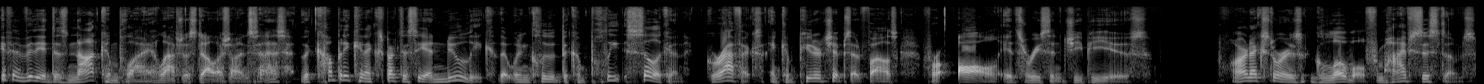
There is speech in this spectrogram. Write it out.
If NVIDIA does not comply, Lapsus dollar sign says, the company can expect to see a new leak that would include the complete silicon, graphics, and computer chipset files for all its recent GPUs. Our next story is global from Hive Systems.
